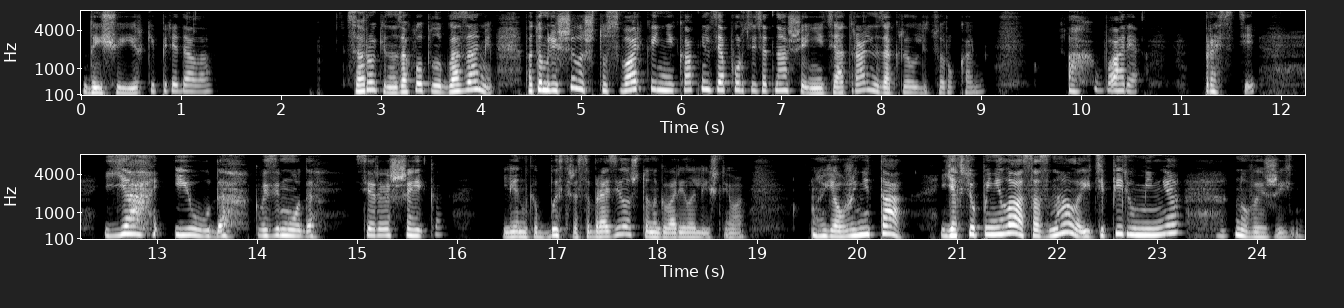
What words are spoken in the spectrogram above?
Да еще Ирке передала. Сорокина захлопнула глазами, потом решила, что с Варькой никак нельзя портить отношения, и театрально закрыла лицо руками. «Ах, Варя, прости, я Иуда, Квазимода, серая шейка. Ленка быстро сообразила, что наговорила лишнего. «Но я уже не та. Я все поняла, осознала, и теперь у меня новая жизнь».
